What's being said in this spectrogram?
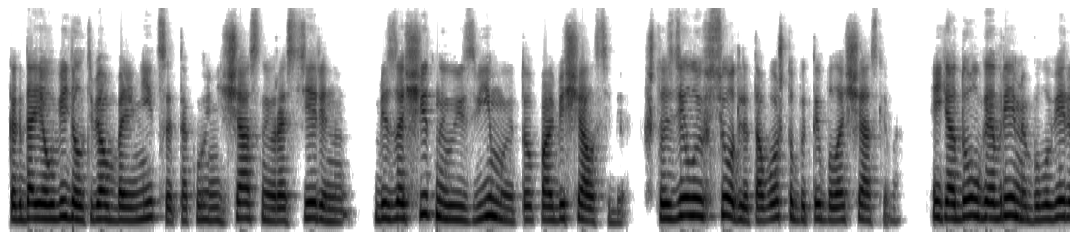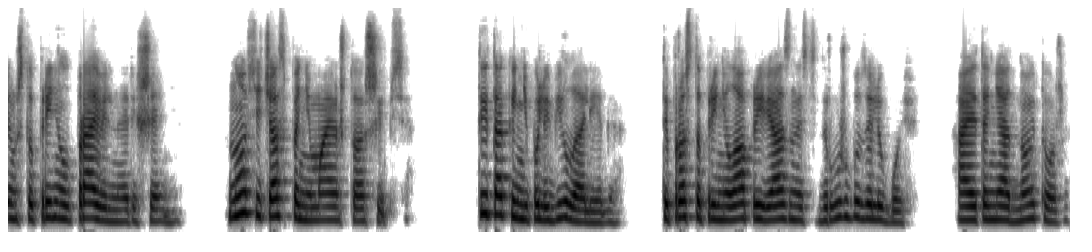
Когда я увидел тебя в больнице, такую несчастную, растерянную, беззащитную и уязвимую, то пообещал себе, что сделаю все для того, чтобы ты была счастлива. И я долгое время был уверен, что принял правильное решение. Но сейчас понимаю, что ошибся. Ты так и не полюбила Олега. Ты просто приняла привязанность и дружбу за любовь. А это не одно и то же.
